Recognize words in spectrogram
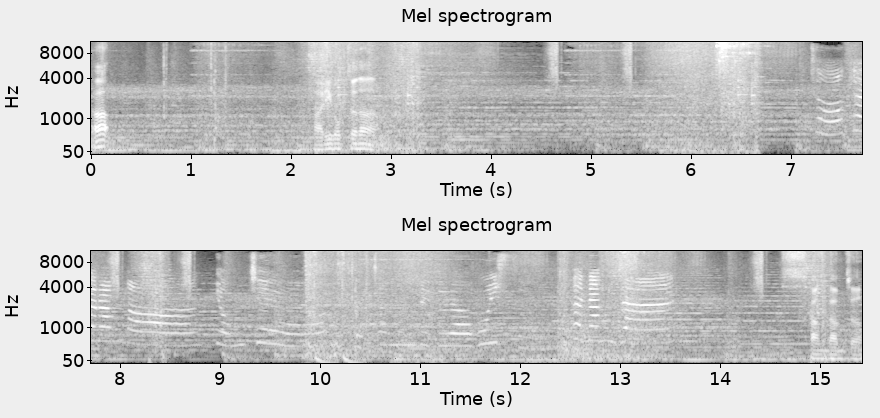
아! 다리가 없잖아 상남자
